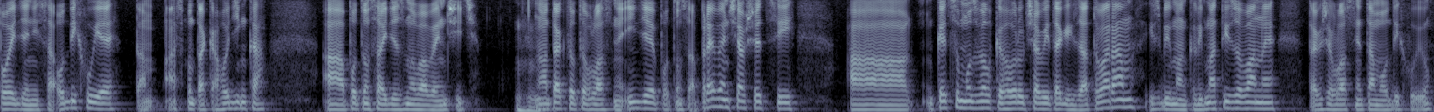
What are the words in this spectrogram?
po jedení sa oddychuje, tam aspoň taká hodinka a potom sa ide znova venčiť. Uh-huh. No a takto to vlastne ide, potom sa prevenčia všetci A keď sú moc veľké horúčavy, tak ich zatváram. Izby mám klimatizované, takže vlastne tam oddychujú.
